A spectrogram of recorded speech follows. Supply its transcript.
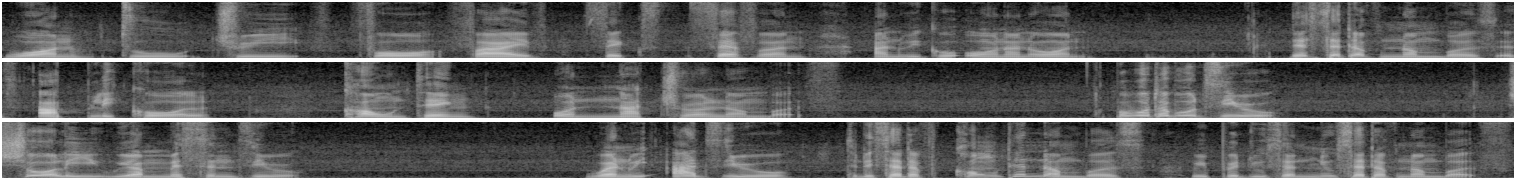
1, 2, 3, 4, 5, 6, 7, and we go on and on. This set of numbers is aptly called counting or natural numbers. But what about 0? Surely we are missing 0. When we add 0 to the set of counting numbers, we produce a new set of numbers.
